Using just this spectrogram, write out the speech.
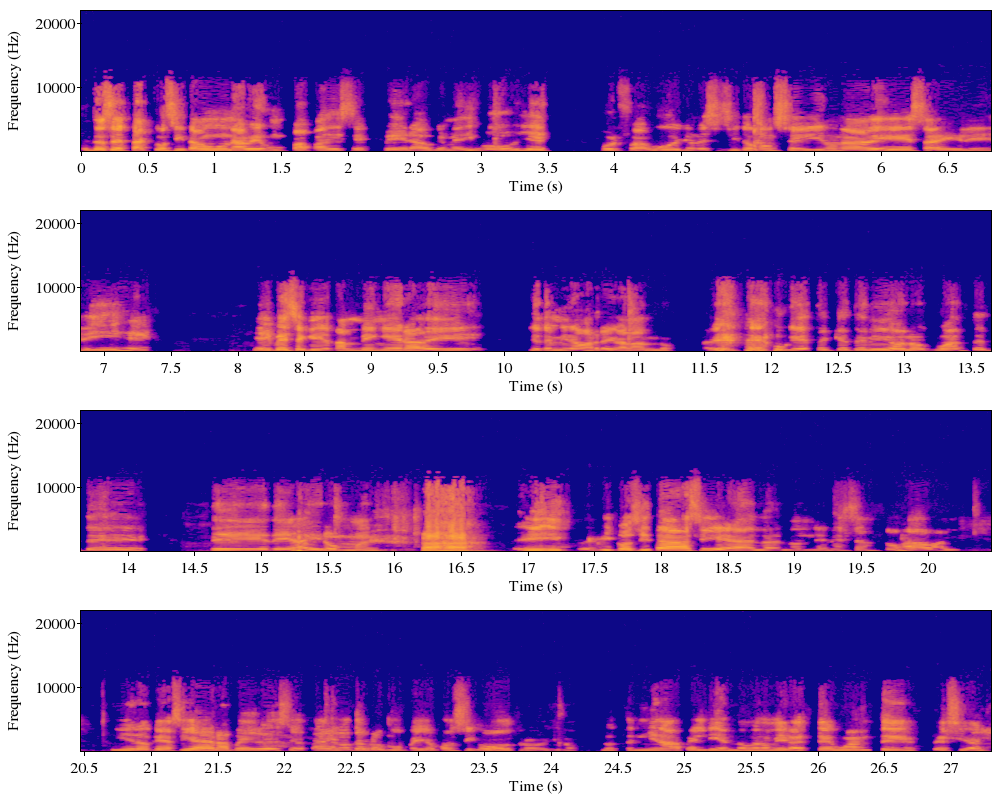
Entonces, estas cositas, una vez un papá desesperado que me dijo, oye, por favor, yo necesito conseguir una de esas. Y le dije. Y hay veces que yo también era de, yo terminaba regalando. Juguetes que he tenido, los guantes de, de, Iron Man. Ajá. Y, y cositas así, los nenes se antojaban y lo que hacía era, pues yo decía, no te preocupes, yo consigo otro. Y lo, terminaba perdiendo. Bueno, mira, este guante especial.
